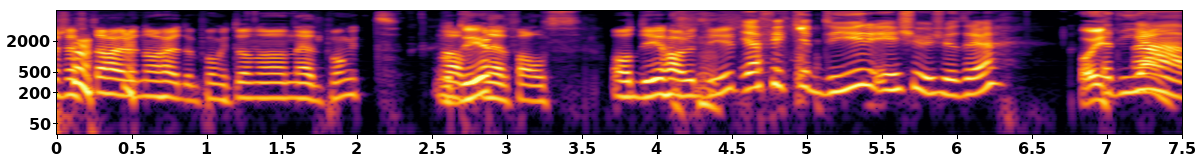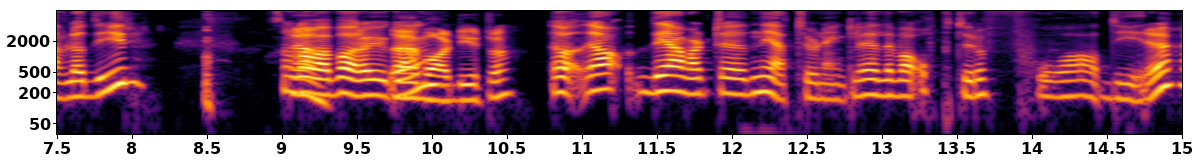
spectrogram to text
Reshefte, har du noe høydepunkt og noe nedpunkt? Og dyr? Nedfalls. Og dyr, har du dyr? Jeg fikk et dyr i 2023. Oi. Et jævla dyr. Som Ja. var bare Det ugagn. var dyrt òg. Ja, ja, det har vært eh, nedturen, egentlig. Det var opptur å få dyret.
